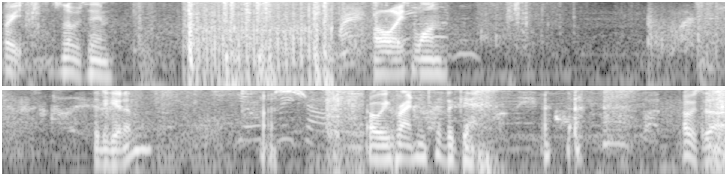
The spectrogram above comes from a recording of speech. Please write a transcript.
Wait, there's another team. Oh, he's one. Did he get him? Nice. Oh, he ran into the gate. How was that?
